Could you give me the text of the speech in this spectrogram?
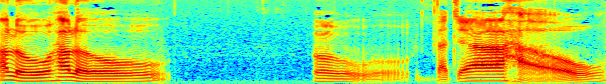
Hello，Hello，哦，大家好。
